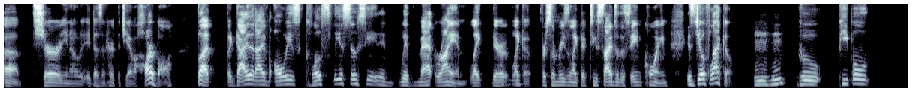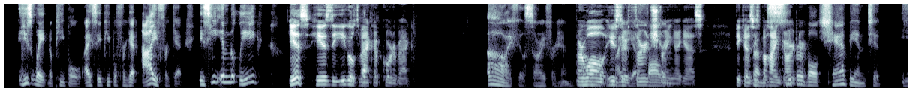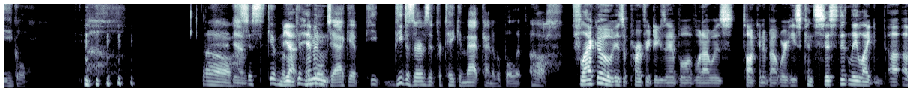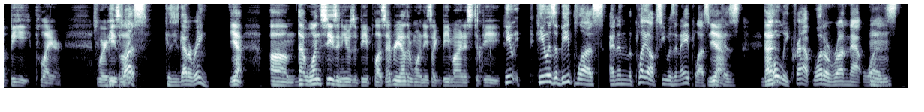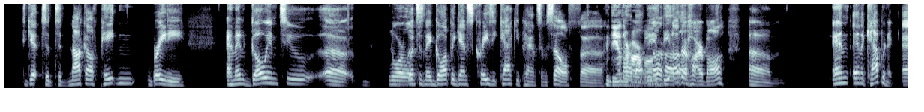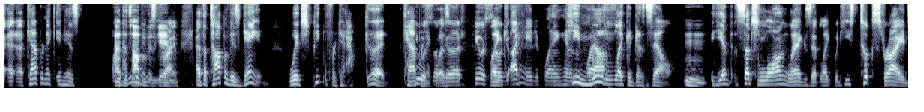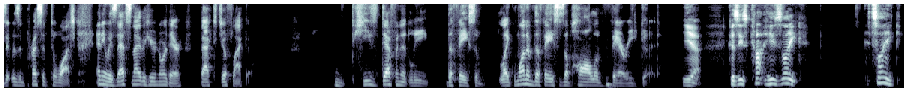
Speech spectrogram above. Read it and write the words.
Uh, sure, you know, it doesn't hurt that you have a Harbaugh, but the guy that I've always closely associated with Matt Ryan, like they're Mhm. like a for some reason, like they're two sides of the same coin, is Joe Flacco Mm-hmm. who people he's wait no people i say people forget i forget is he in the league He is. He is the Eagles' backup quarterback. oh i feel sorry for him Or Oh, well, he's their third string, I guess, because he's behind super Gardner. bowl champion to eagle oh Yeah. just give him a, Yeah, give him him a and- jacket he he deserves it for taking that kind of a bullet oh Flacco is a perfect example of what I was talking about, where he's consistently like a, a B player, where b he's like, plus because he's got a ring yeah. Um, that one season he was a B plus. Every other one he's like B minus to B. he he was a b plus and in the playoffs he was an a plus Yeah, because That holy crap what a run that Mhm. was to get to to knock off peyton brady and then go into uh New Orleans. what's his name? Go up against crazy khaki pants himself. Uh the other Harbaugh, the, the Harbaugh. other the other Harbaugh. Um and and a Kaepernick, a, a- a Kaepernick in his At the top of in his game. prime, at the top of his game, which people forget how good he Kaepernick was so was. good. He was so Like, good. I hated playing him. He moved like a gazelle. Mhm. He had such long legs that, like, when he took strides, it was impressive to watch. Anyways, that's neither here nor there. Back to Joe Flacco. He's definitely the face of, like, one of the faces of Hall of Very Good. Yeah, because he's co- he's like, it's like,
